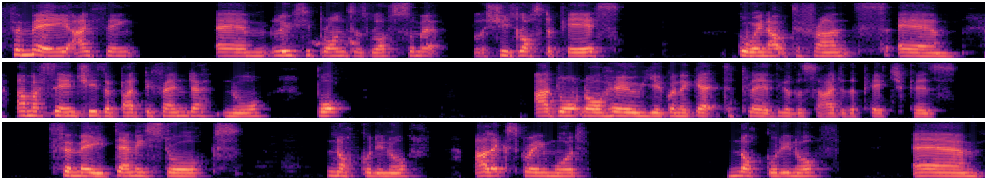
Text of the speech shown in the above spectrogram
for me, I think um, Lucy Bronze has lost some. She's lost a pace going out to France. Um, am I saying she's a bad defender? No, but I don't know who you're going to get to play the other side of the pitch because for me, Demi Stokes, not good enough. Alex Greenwood, not good enough. Um,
